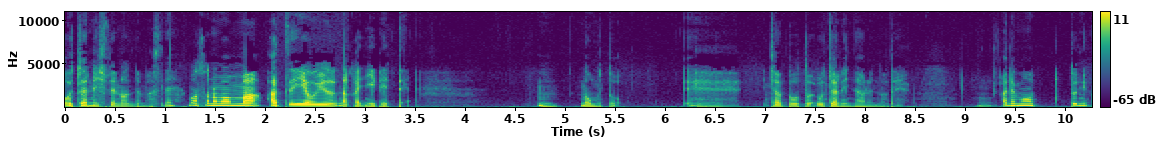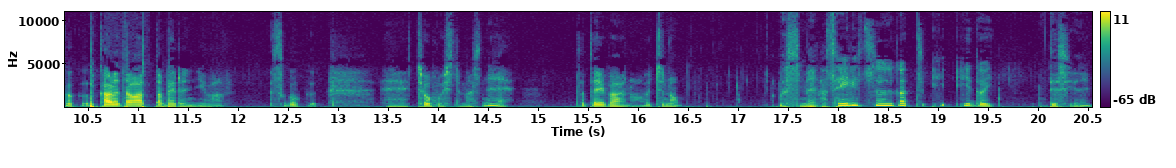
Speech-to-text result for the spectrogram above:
お茶にして飲んでますね。もうそのまんま熱いお湯の中に入れて、うん、飲むと、えー、ちゃんとお茶になるので、うん、あれもとにかく体を温めるには、すごく、えー、重宝してますね。例えば、あの、うちの娘が生理痛がひどいですよね。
